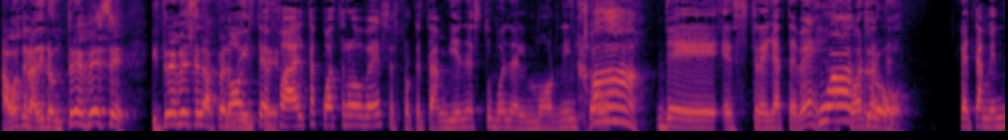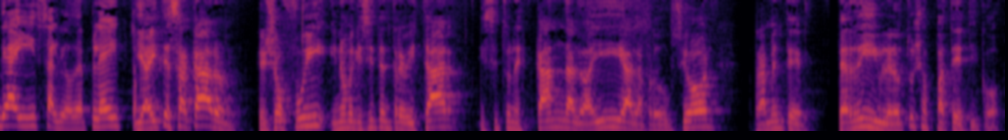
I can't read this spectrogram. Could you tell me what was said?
A vos te la dieron tres veces y tres veces la No, y perdiste. te falta cuatro veces porque también estuvo en el Morning Show Ah. de Estrella TV. ¡Cuatro! acuérdate. Que también de ahí salió de pleito. Y ahí te sacaron, que yo fui y no me quisiste entrevistar, hiciste un escándalo ahí a la producción, realmente terrible, lo tuyo es patético.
